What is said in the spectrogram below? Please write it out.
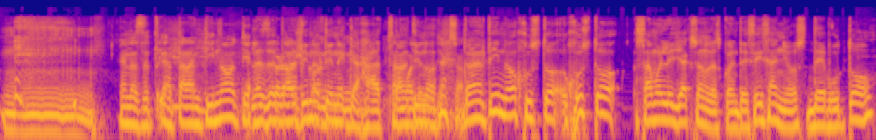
mm, En las de Tarantino tiene las de Tarantino tiene que ajá, Samuel Tarantino. Tarantino, justo, justo Samuel L. Jackson a los 46 años debutó.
